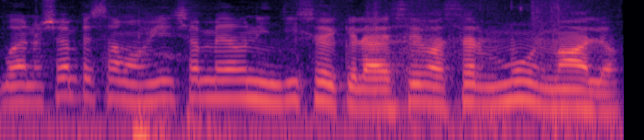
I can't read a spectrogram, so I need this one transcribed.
Bueno, ya empezamos bien, ya me da un indicio de que el ADC va a ser muy malo.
